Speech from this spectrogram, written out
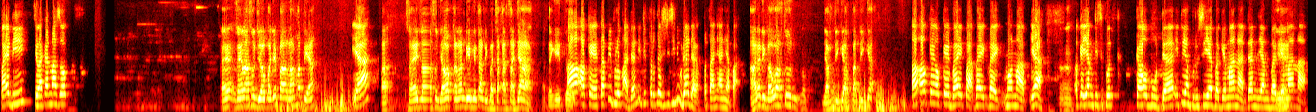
Pak Edi, silakan masuk. Saya saya langsung jawab aja Pak Rahmat ya. Ya. Pak, saya langsung jawab karena dia minta dibacakan saja, katanya gitu. Oh, oke, tapi belum ada nih di tertulis di sini udah ada pertanyaannya, Pak. Ada di bawah tuh jam 3.43. Oh, oke, oke, baik, Pak. Baik, baik. Mohon maaf. Ya. Heeh. Oke, yang disebut kaum muda itu yang berusia bagaimana dan yang bagaimana?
